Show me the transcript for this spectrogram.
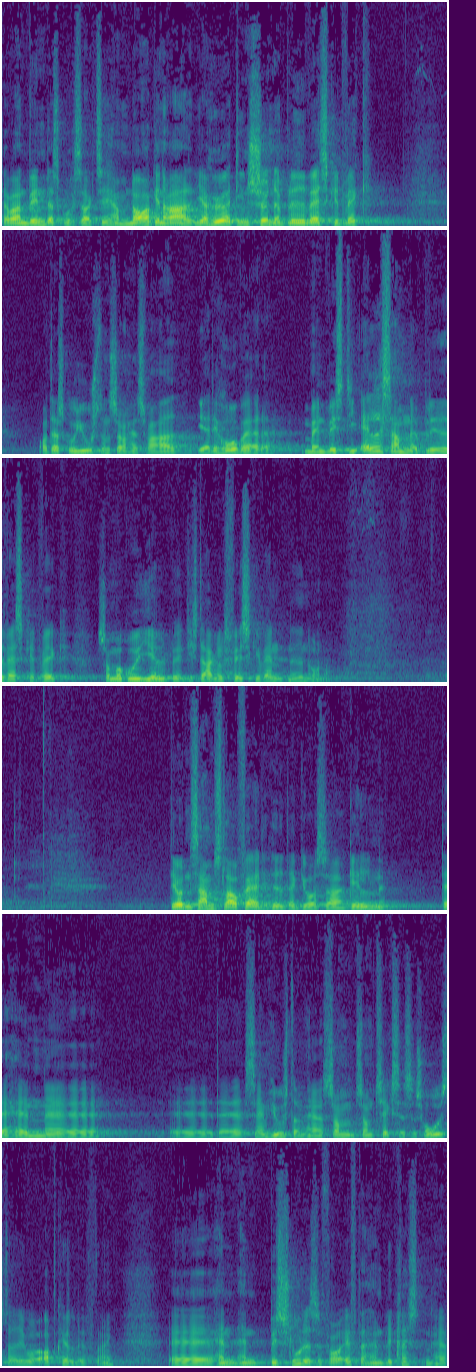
Der var en ven, der skulle have sagt til ham, Nå general, jeg hører, at din søn er blevet vasket væk. Og der skulle Houston så have svaret, ja, det håber jeg da. Men hvis de alle sammen er blevet vasket væk, så må Gud hjælpe de stakkels fisk i vandet nedenunder. Det var den samme slagfærdighed, der gjorde sig gældende, da, han, øh, øh, da Sam Houston her, som, som Texas' hovedstad jo er opkaldt efter, ikke? Øh, han, han besluttede sig for, efter han blev kristen her,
